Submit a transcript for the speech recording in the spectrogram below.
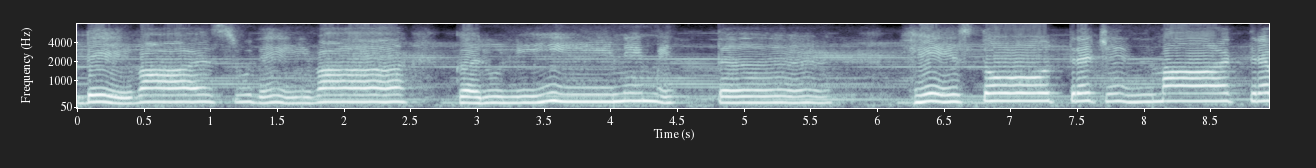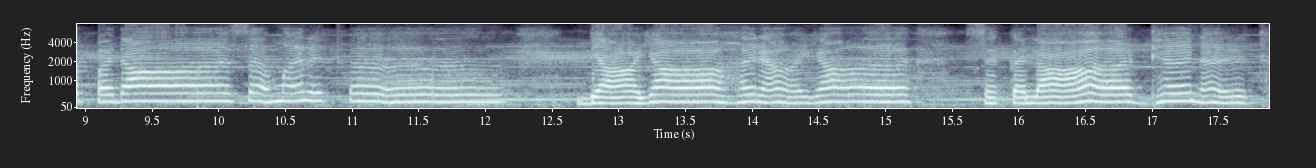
देवा सुदेवा करुणी निमित्त. हे स्तोत्र चिन्मात्र पदा समर्थ द्याया हराया सकलाध्यनर्थ।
